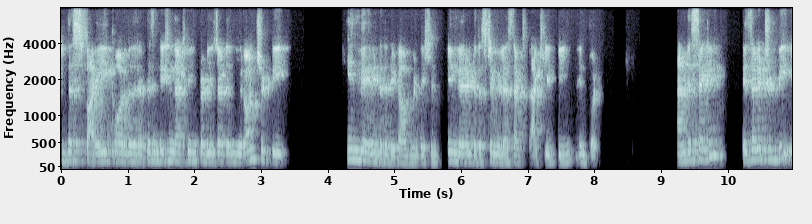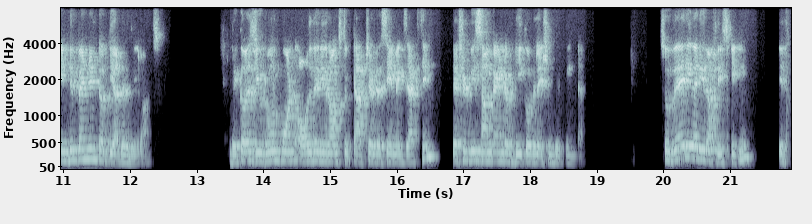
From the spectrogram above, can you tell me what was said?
the spike or the representation that's being produced at the neuron should be invariant to the data augmentation, invariant to the stimulus that's actually being input. And the second is that it should be independent of the other neurons. Because you don't want all the neurons to capture the same exact thing, there should be some kind of decorrelation between them. So, very, very roughly speaking, if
